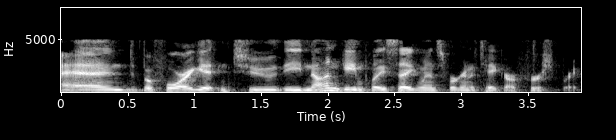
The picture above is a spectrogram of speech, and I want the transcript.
And before I get into the non gameplay segments, we're going to take our first break.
